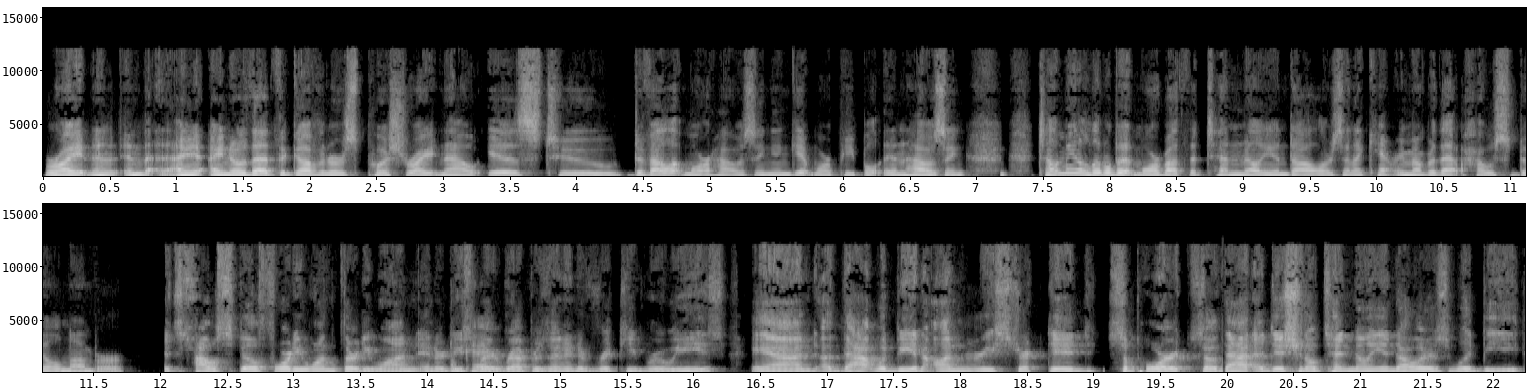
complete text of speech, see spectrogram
Right. And, and I, I know that the governor's push right now is to develop more housing and get more people in housing. Tell me a little bit more about the $10 million. And I can't remember that House bill number. It's House Bill 4131, introduced okay. by Representative Ricky Ruiz. And uh, that would be an unrestricted support. So that additional $10 million would be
